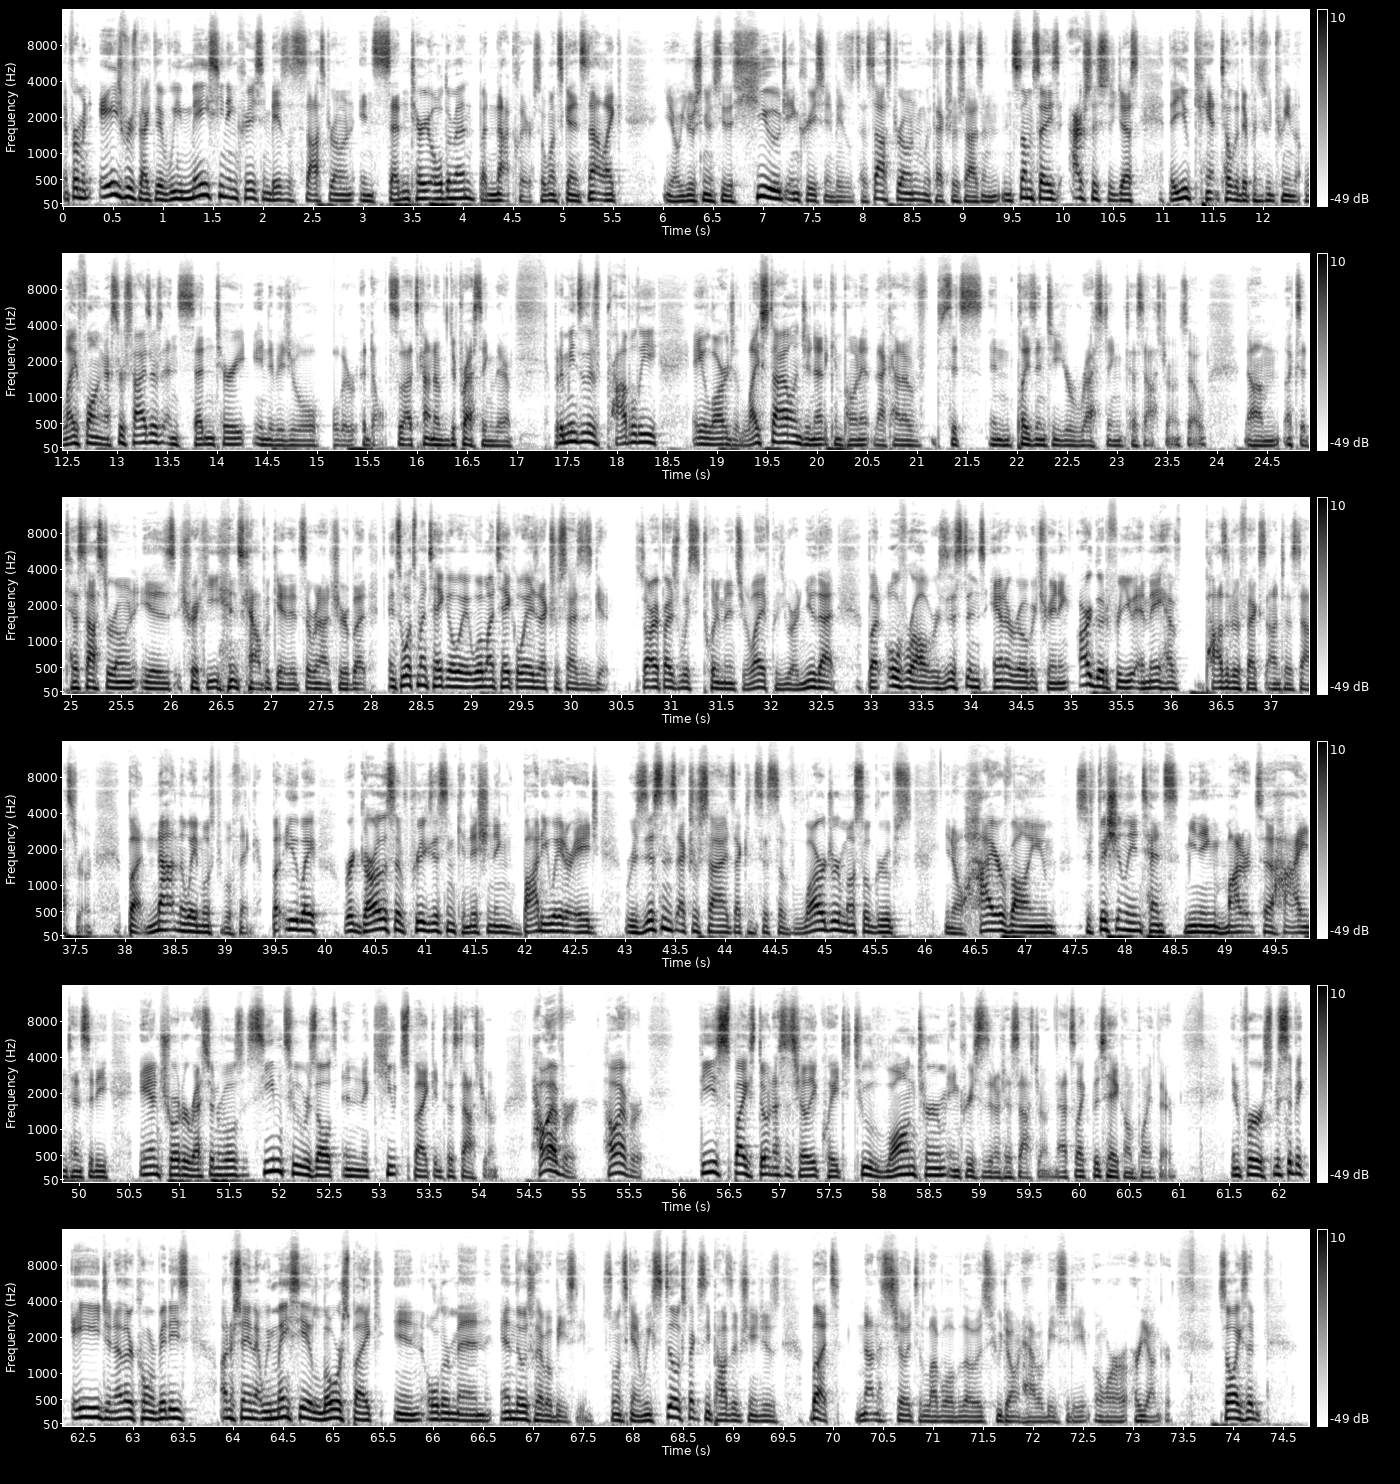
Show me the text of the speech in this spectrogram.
And from an age perspective, we may see an increase in basal testosterone in sedentary older men, but not clear. So once again, it's not like you know, you're just going to see this huge increase in basal testosterone with exercise. And, and some studies actually suggest that you can't tell the difference between lifelong exercisers and sedentary individual older adults. So that's kind of depressing there. But it means that there's probably a large lifestyle and genetic component that kind of sits and plays into your resting testosterone. So, um, like I said, testosterone is tricky and it's complicated, so we're not sure. But and so, what's my takeaway? Well, my takeaway is exercise is good. Sorry if I just wasted 20 minutes of your life because you already knew that. But overall, resistance and aerobic training are good for you and may have positive effects on testosterone, but not in the way most people think. But either way, regardless of pre existing conditioning, body weight, or age, resistance exercise that consists of larger muscle groups, you know, higher volume, sufficiently intense, meaning moderate to high intensity, and shorter rest intervals seem to result in an acute spike in testosterone. However, however, these spikes don't necessarily equate to long term increases in our testosterone. That's like the take home point there. And for specific age and other comorbidities, understanding that we may see a lower spike in older men and those who have obesity. So, once again, we still expect to see positive changes, but not necessarily to the level of those who don't have obesity or are younger. So, like I said,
